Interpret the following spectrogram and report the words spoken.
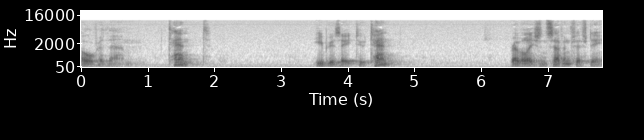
over them. Tent. Hebrews 8 2. Tent. Revelation 7 15.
